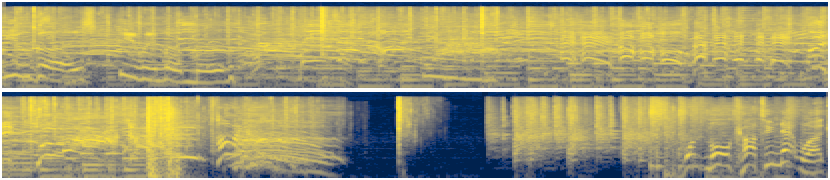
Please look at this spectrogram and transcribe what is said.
You guys, he remembered. Want more Cartoon Network?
